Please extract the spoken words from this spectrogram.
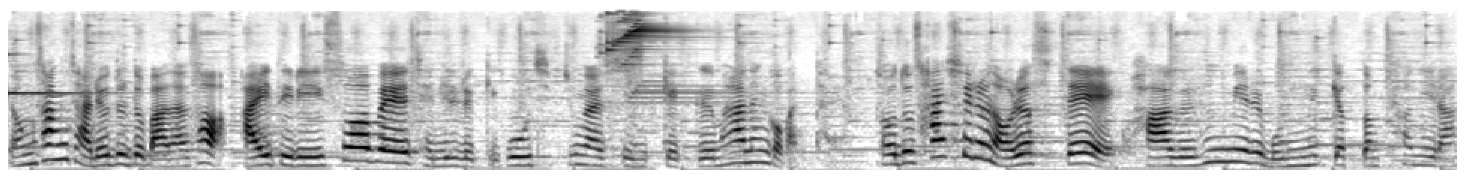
영상 자료들도 많아서 아이들이 수업에 재미를 느끼고 집중할 수 있게끔 하는 것 같아요. 저도 사실은 어렸을 때 과학을 흥미를 못 느꼈던 편이라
